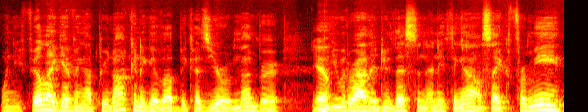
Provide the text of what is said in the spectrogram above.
when you feel like giving up, you're not going to give up because you remember Yeah. you would rather do this than anything else. Like for me,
